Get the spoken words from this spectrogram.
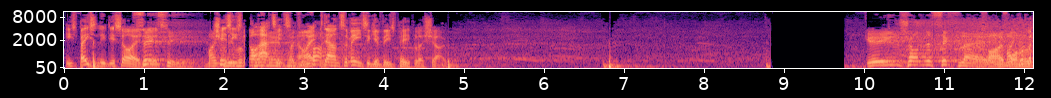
he's basically decided 60. Chizzy's not at it tonight. 25. It's down to me to give these people a show. Games on the sixth leg. 5 Michael- 1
